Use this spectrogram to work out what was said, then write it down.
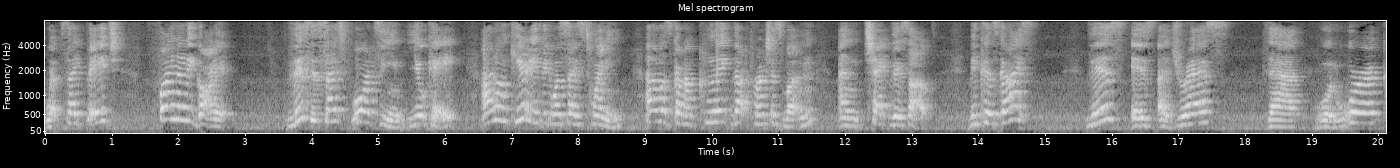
website page. Finally got it. Size 14 UK. I don't care if it was size 20. I was gonna click that purchase button and check this out. Because guys, this is a dress that would work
